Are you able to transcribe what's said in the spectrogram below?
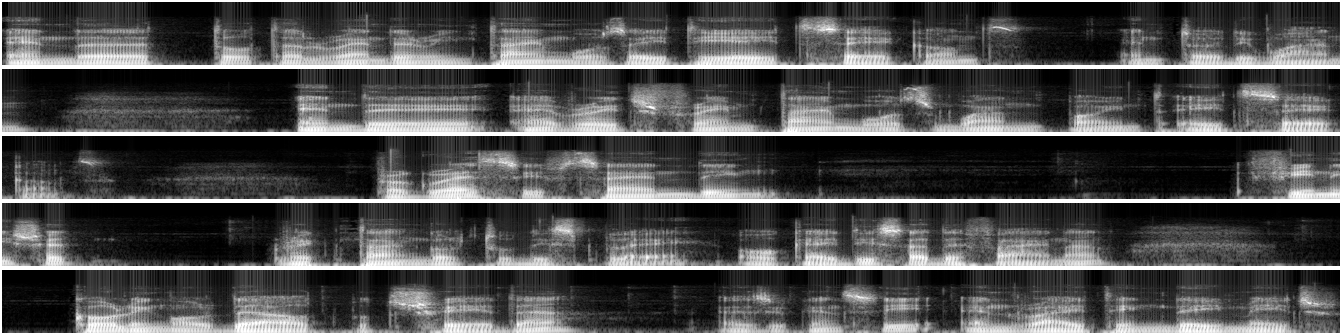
and the total rendering time was 88 seconds and 31 and the average frame time was 1.8 seconds. Progressive sending finished rectangle to display. Okay, these are the final. Calling all the output shader, as you can see, and writing the image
